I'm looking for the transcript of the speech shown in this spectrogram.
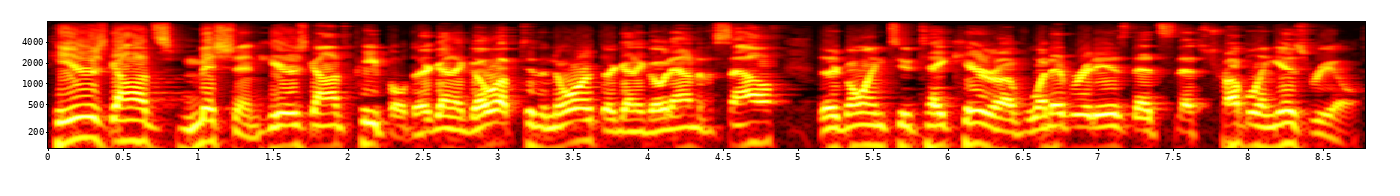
Here's God's mission. Here's God's people. They're going to go up to the north. They're going to go down to the south. They're going to take care of whatever it is that's that's troubling Israel.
